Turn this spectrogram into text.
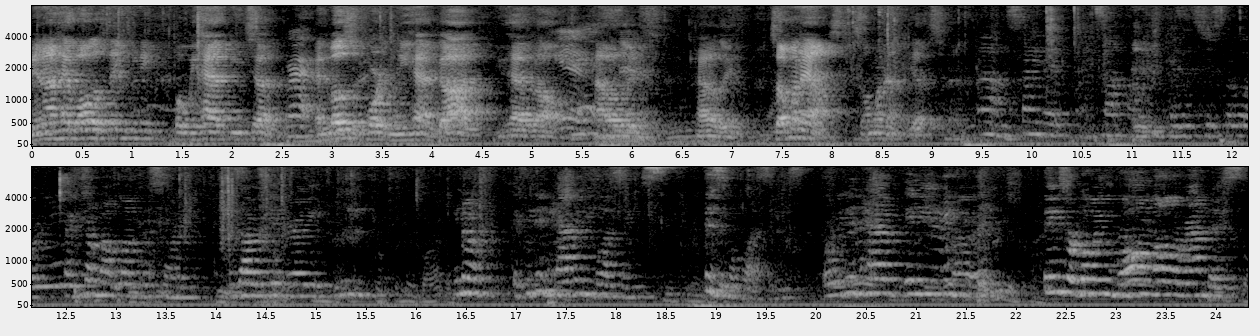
We may not have all the things we need, but we have each other. right. And most important, when you have God, you have it all. Yeah. Hallelujah. Hallelujah. Someone else. Someone else. Yes. Um, it's funny that it's not me, because it's just the Lord. I was talking about love this morning, as I was getting ready. You know, if we didn't have any blessings, physical blessings, or we didn't have any, you know, if things were going wrong all around us,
